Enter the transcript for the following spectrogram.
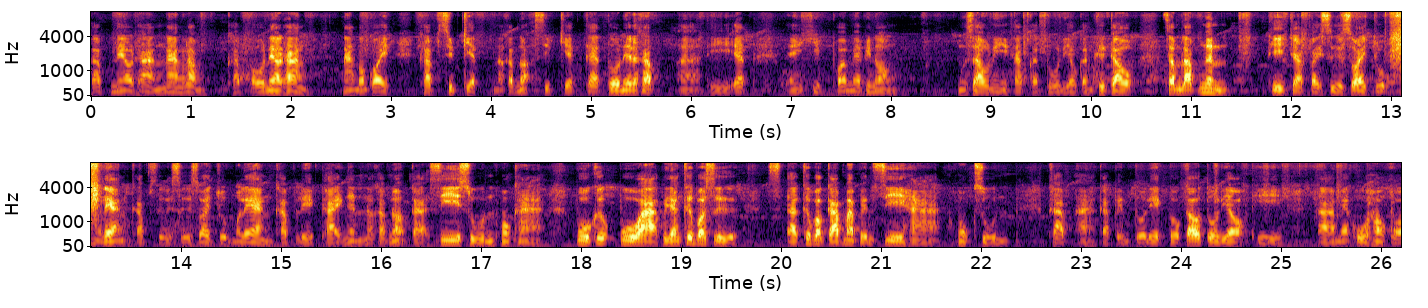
ครับแนวทางนางล่ำครับโอ้แนวทางนางกองกอยครับสิบเกียรนะครับเนาะสิบเกียรกับตัวนี้แหละครับอ่าที่แอดให้คลิปพ่อแม่พี่น้อง มือเศร้านี่ครับกับตัวเดียวกันคือเก่าสำหรับเงินที่จะไปซื้อสร้อยจุมือแรงครับซื้อซื้อสร้อยจุมือแรงครับเลขถ่ายเงินนะครับเนาะกะสี่ศูนย์หกห้าปูคือปูว่าไปยังคือบ่ซื้ออ่าคือบ่กลับมาเป็นสี่ห้าหกศูนย์ครับอ่าก็เป็นตัวเลขตัวเก้าตัวเดียวที่อ่าแม่คู่เฮาขอ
